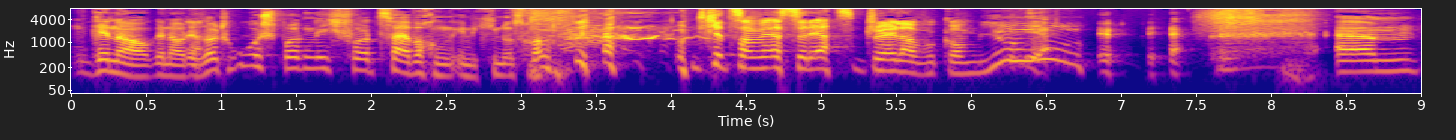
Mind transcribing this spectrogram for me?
Genau, genau. Der ja. sollte ursprünglich vor zwei Wochen in die Kinos kommen. und jetzt haben wir erst den ersten Trailer bekommen. Juhu. Ja. ja. Ähm,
